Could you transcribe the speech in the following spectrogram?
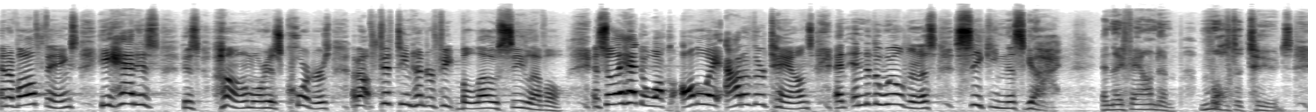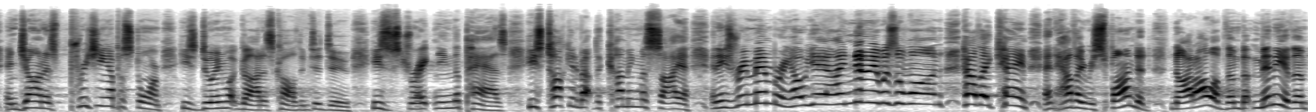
And of all things, he had his, his home or his quarters about 1,500 feet below sea level. And so they had to walk all the way out of their towns and into the wilderness seeking this guy and they found him. Multitudes. And john is preaching up a storm. He's doing what god has called him to do. He's straightening the paths. He's talking about the coming messiah and he's remembering oh yeah i knew he was the one how they came and how they responded. Not all of them but many of them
